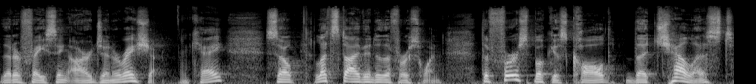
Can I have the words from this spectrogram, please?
that are facing our generation. Okay, so let's dive into the first one. The first book is called The Cellist,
